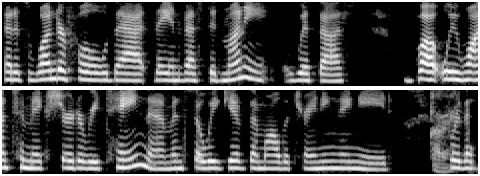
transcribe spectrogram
that it's wonderful that they invested money with us, but we want to make sure to retain them. And so we give them all the training they need right. for them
